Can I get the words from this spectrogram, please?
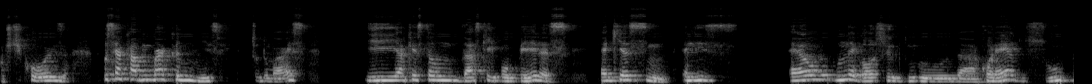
monte de coisa, você acaba embarcando nisso e tudo mais. E a questão das K-popeiras é que, assim, eles... É um negócio do, da Coreia do Sul,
